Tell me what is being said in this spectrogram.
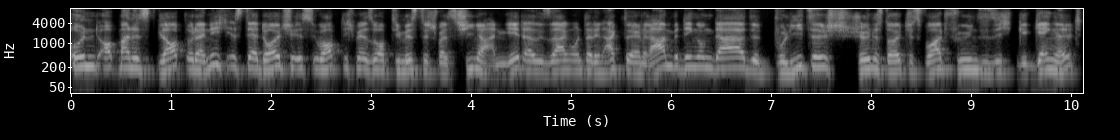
Und ob man es glaubt oder nicht, ist der Deutsche ist überhaupt nicht mehr so optimistisch, was China angeht. Also sie sagen, unter den aktuellen Rahmenbedingungen da, politisch, schönes deutsches Wort, fühlen sie sich gegängelt.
